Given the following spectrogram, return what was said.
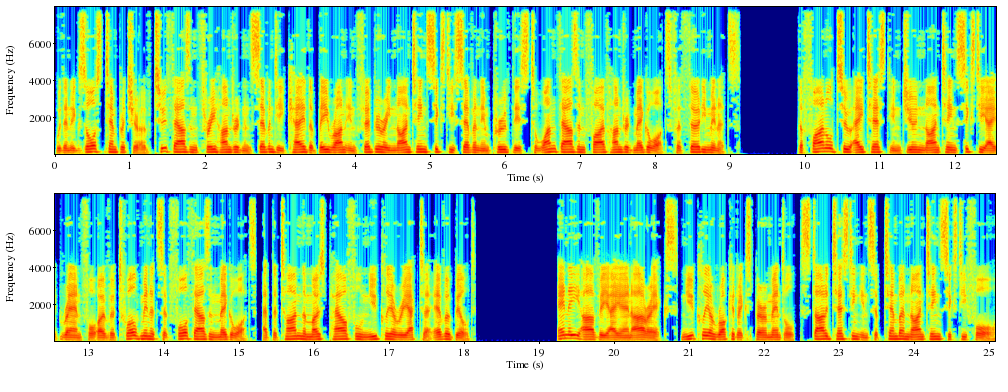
with an exhaust temperature of 2370 K. The B run in February 1967 improved this to 1500 MW for 30 minutes. The final 2A test in June 1968 ran for over 12 minutes at 4,000 MW, at the time the most powerful nuclear reactor ever built. NERVANRX nuclear rocket experimental, started testing in September 1964.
